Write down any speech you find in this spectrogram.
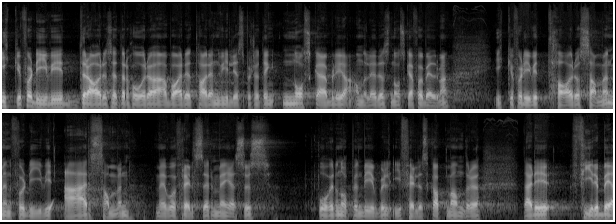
Ikke fordi vi drar oss etter håret og bare tar en viljesbeslutning. nå skal jeg bli annerledes, nå skal jeg forbedre meg. Ikke fordi vi tar oss sammen, men fordi vi er sammen med vår frelser, med Jesus, over en åpen bibel, i fellesskap med andre. Det er de fire b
